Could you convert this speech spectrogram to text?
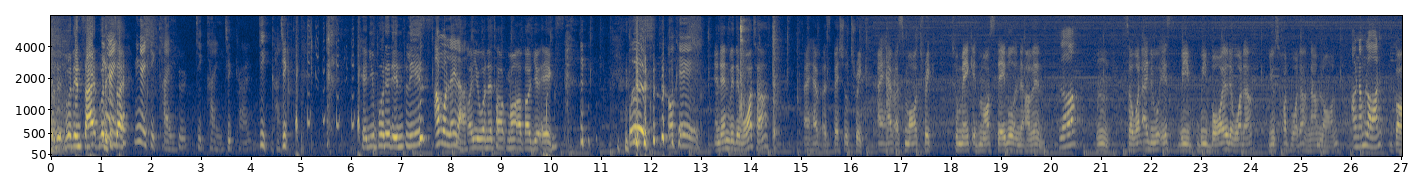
put it put inside put นี่ไง inside นี่ไงจิกไข่ จิกไข่ ชิคไข่จิกไข่ จิก Can you put it in please เอาหมดเลยเหรอ or you wanna talk more about your eggs ปื้ดโอเค and then with the water I have a special trick I have a small trick to make it more stable in the oven เหรอ Mm. so what I do is we we boil the water use hot water น้ำร้อน เอาน้ำร้อน ก็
